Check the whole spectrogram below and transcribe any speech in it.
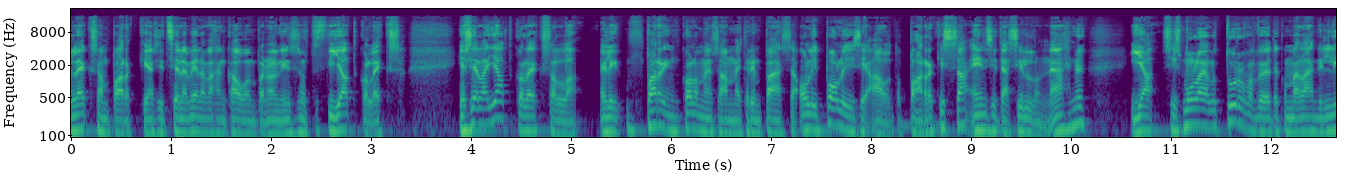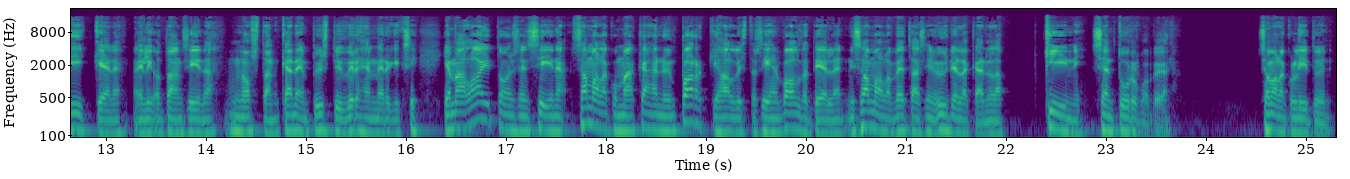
Leksan parkki ja sitten siellä vielä vähän kauempana oli niin sanotusti jatkoleksa. Ja siellä jatkoleksalla, eli parin 300 metrin päässä, oli poliisiauto parkissa. En sitä silloin nähnyt. Ja siis mulla ei ollut turvavyötä, kun mä lähdin liikkeelle, eli otan siitä, nostan käden pystyyn virhemerkiksi. Ja mä laitoin sen siinä, samalla kun mä käännyin parkkihallista siihen valtatielle, niin samalla vetäisin yhdellä kädellä kiinni sen turvavyön. Samalla kun liityin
